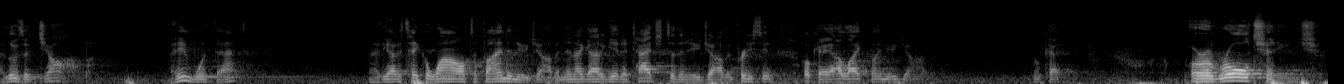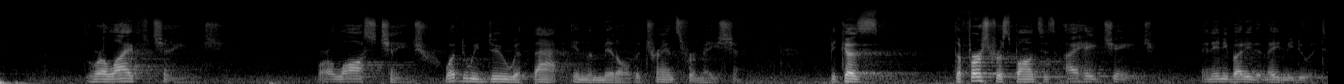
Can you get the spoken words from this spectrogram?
I lose a job. I didn't want that. And I've got to take a while to find a new job, and then I got to get attached to the new job, and pretty soon, okay, I like my new job. Okay. Or a role change, or a life change, or a loss change. What do we do with that in the middle, the transformation? Because the first response is, I hate change and anybody that made me do it.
